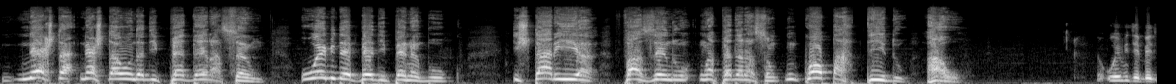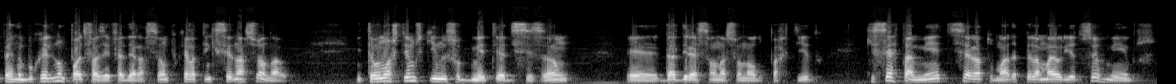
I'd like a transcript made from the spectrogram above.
Nesta, nesta onda de federação, o MDB de Pernambuco estaria fazendo uma federação com qual partido, Raul? O MDB de Pernambuco ele não pode fazer federação porque ela tem que ser nacional. Então nós temos que nos submeter à decisão é, da direção nacional do partido, que certamente será tomada pela maioria dos seus membros,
